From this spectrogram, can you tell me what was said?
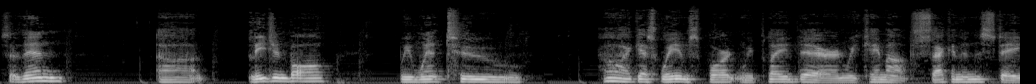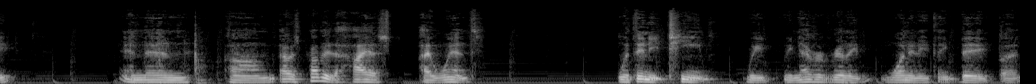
So then, uh, Legion Ball, we went to, oh, I guess Williamsport, and we played there, and we came out second in the state. And then um, that was probably the highest I went with any team. We we never really won anything big, but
